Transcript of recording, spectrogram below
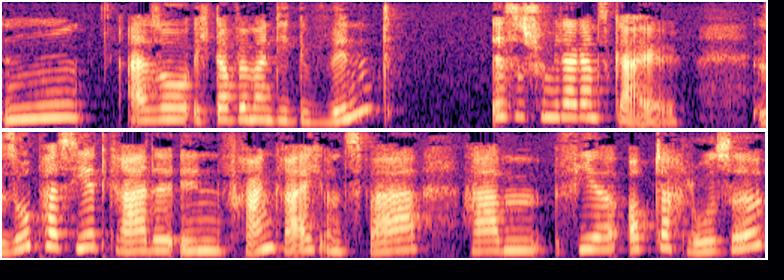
Hm, also, ich glaube, wenn man die gewinnt, ist es schon wieder ganz geil. So passiert gerade in Frankreich und zwar haben vier Obdachlose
